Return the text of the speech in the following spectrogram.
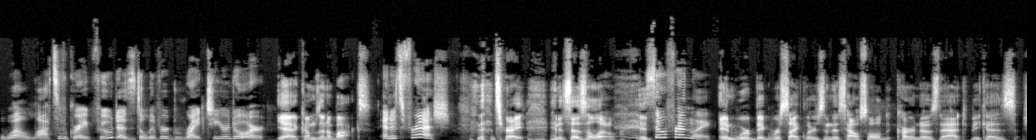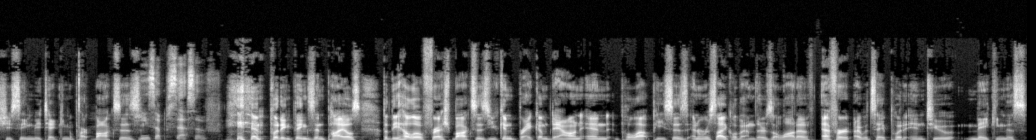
Well, lots of great food is delivered right to your door. Yeah, it comes in a box. And it's fresh. That's right. And it says hello. It's so friendly. and we're big recyclers in this household. Cara knows that because she's seen me taking apart boxes He's obsessive. and putting things in piles. But the HelloFresh boxes, you can break them down and pull out pieces and recycle them. There's a lot of effort, I would say, put into making this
